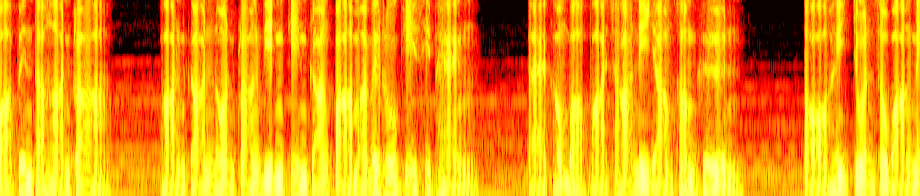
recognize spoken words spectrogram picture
ว่าเป็นทหารกล้า ผ่านการนอนกลางดินกินกลางป่ามาไม่รู้กี่สิบแห่ง แต่คำว่าป่าช้าในยามค่ำคืน ต่อให้จวนสว่างใน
